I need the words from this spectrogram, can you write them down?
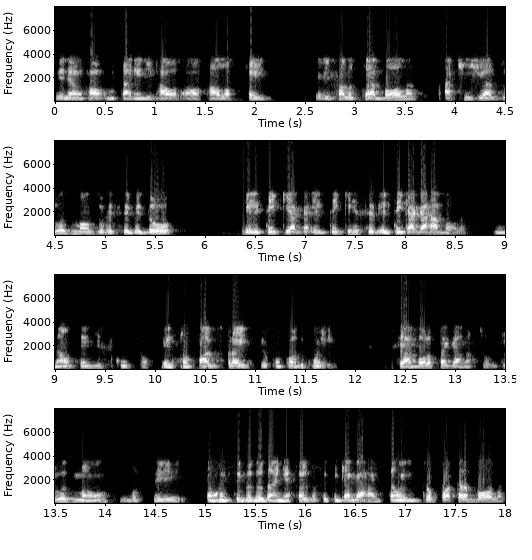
ele é um, um Tyrande Hall, Hall of Fame, ele falou se a bola atingir as duas mãos do recebedor, ele tem que, ele tem que, receber, ele tem que agarrar a bola. Não tem desculpa. Eles são pagos para isso. Eu concordo com ele. Se a bola pegar nas suas duas mãos e você é um recebedor da NFL, você tem que agarrar. Então ele dropou aquela bola,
